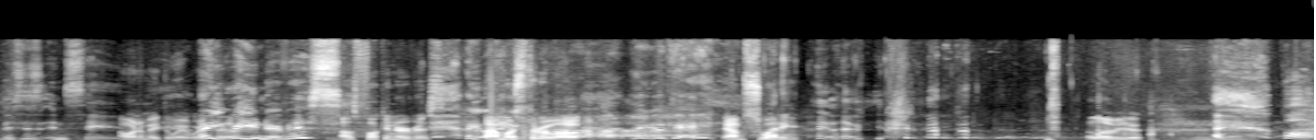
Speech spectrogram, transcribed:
This is insane. I want to make the wait Are worth you, were you nervous? I was fucking nervous. Are you I almost okay? threw up. Are you okay? Yeah, I'm sweating. I love you. I love you. Paul,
